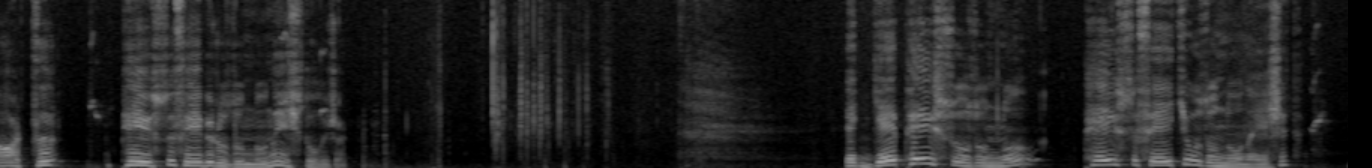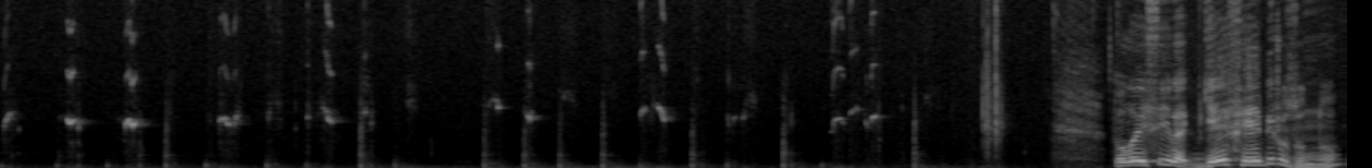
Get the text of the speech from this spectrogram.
artı P üssü F1 uzunluğuna eşit olacak. E, GP üssü uzunluğu P üssü F2 uzunluğuna eşit. Dolayısıyla GF1 uzunluğu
